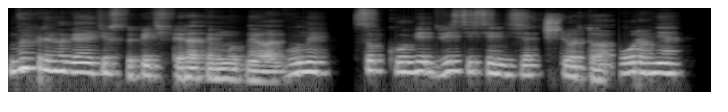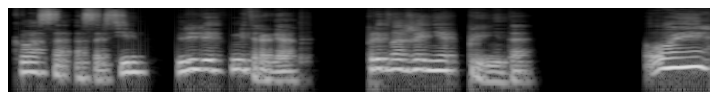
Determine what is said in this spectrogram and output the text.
Вы предлагаете вступить в пираты Мутной Лагуны суккуби 274 уровня класса Ассасин Лилит Митрогард. Предложение принято. «Ой,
